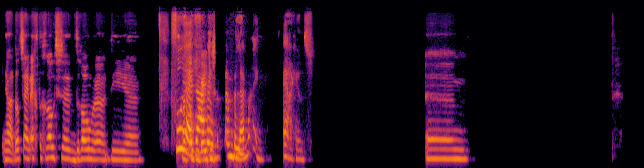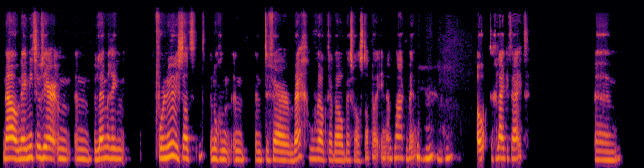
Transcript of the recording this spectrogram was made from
ja, dat zijn echt de grootste dromen die. Uh, Voel jij daar een, beetje... een, belemmering ergens? Nou, nee, niet zozeer een, een belemmering. Voor nu is dat nog een, een, een, te ver weg, hoewel ik daar wel best wel stappen in aan het maken ben. Mm -hmm. Ook tegelijkertijd. Um,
